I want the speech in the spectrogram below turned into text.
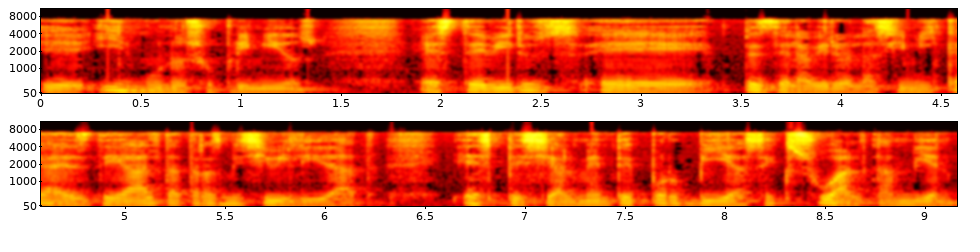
eh, inmunosuprimidos. Este virus pues de la viruela símica es de alta transmisibilidad, especialmente por vía sexual también,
